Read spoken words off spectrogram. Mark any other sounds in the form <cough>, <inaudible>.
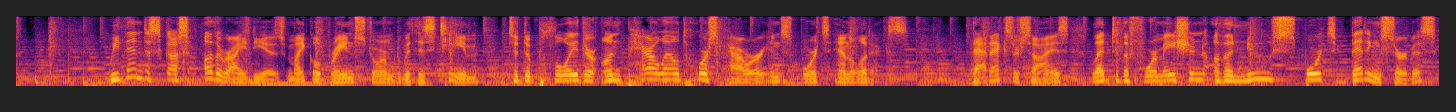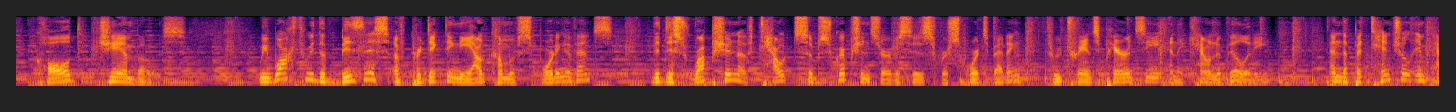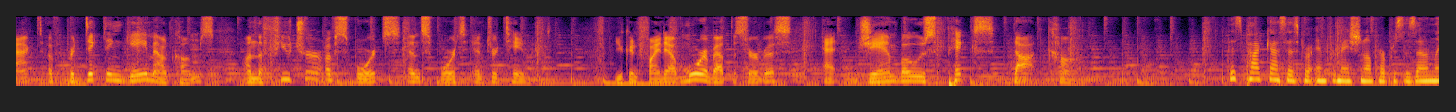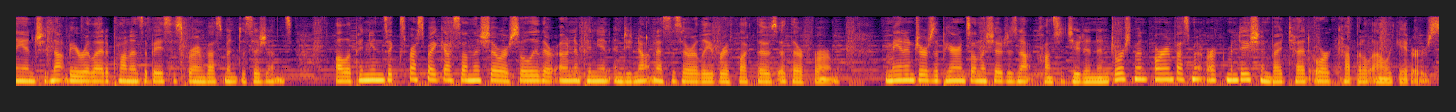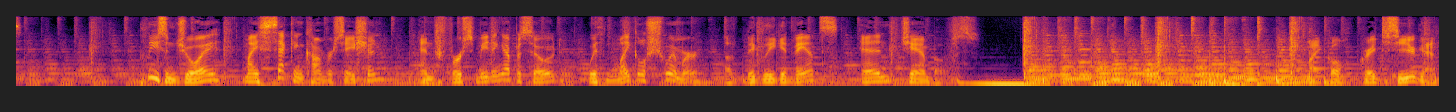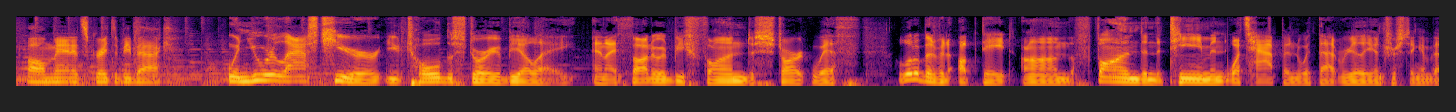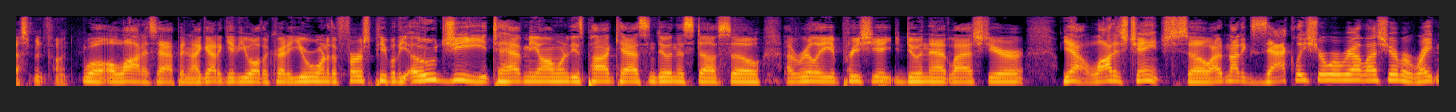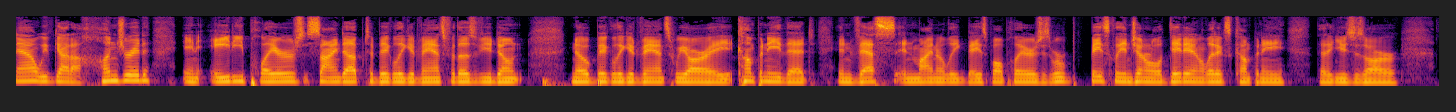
We then discuss other ideas Michael brainstormed with his team to deploy their unparalleled horsepower in sports analytics. That exercise led to the formation of a new sports betting service called Jambos. We walk through the business of predicting the outcome of sporting events, the disruption of tout subscription services for sports betting through transparency and accountability, and the potential impact of predicting game outcomes on the future of sports and sports entertainment. You can find out more about the service at jambospicks.com. This podcast is for informational purposes only and should not be relied upon as a basis for investment decisions. All opinions expressed by guests on the show are solely their own opinion and do not necessarily reflect those of their firm. Manager's appearance on the show does not constitute an endorsement or investment recommendation by TED or Capital Allocators. Please enjoy my second conversation and first meeting episode with Michael Schwimmer of Big League Advance and Jambos. Michael, great to see you again. Oh man, it's great to be back. When you were last here, you told the story of BLA, and I thought it would be fun to start with a little bit of an update on the fund and the team and what's happened with that really interesting investment fund. Well, a lot has happened. I got to give you all the credit. You were one of the first people, the OG, to have me on one of these podcasts and doing this stuff. So I really appreciate you doing that last year. Yeah, a lot has changed. So I'm not exactly sure where we are at last year, but right now we've got 180 players signed up to Big League Advance. For those of you don't know Big League Advance, we are a company that invests in minor league baseball players we're basically in general a data analytics company that uses our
